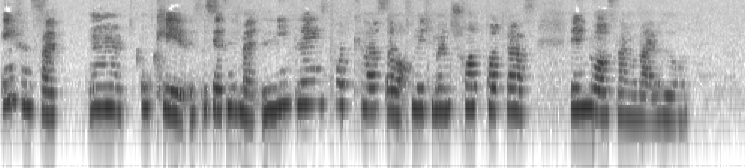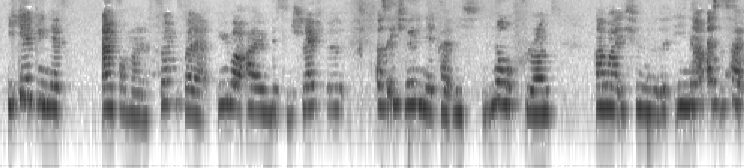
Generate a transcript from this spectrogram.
ich finde es halt mh, hm, okay. Es ist jetzt nicht mein Lieblingspodcast, aber auch nicht mein Schrottpodcast den ich nur aus Langeweile höre. Ich gebe ihm jetzt einfach mal eine 5, weil er überall ein bisschen schlecht ist. Also ich will ihn jetzt halt nicht no front, aber ich finde ihn, es ist halt,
